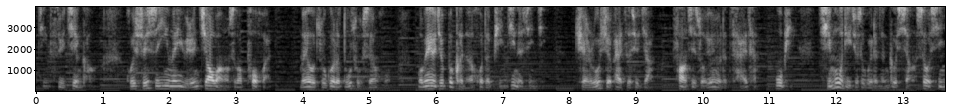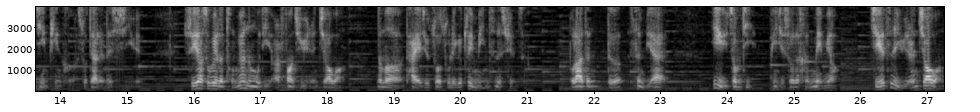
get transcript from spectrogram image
仅次于健康，会随时因为与人交往而受到破坏。没有足够的独处生活，我们也就不可能获得平静的心境。犬儒学派哲学家放弃所拥有的财产物品，其目的就是为了能够享受心境平和所带来的喜悦。谁要是为了同样的目的而放弃与人交往，那么他也就做出了一个最明智的选择。布拉登·德圣比埃一语中的，并且说得很美妙。节制与人交往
